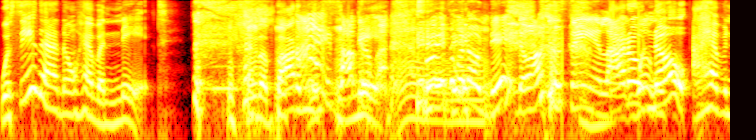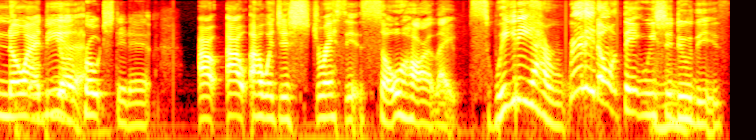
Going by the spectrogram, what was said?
well, seeing that I don't have a net, have a bottomless I ain't talking net. about, I ain't talking about no debt though. I'm just saying, like, I don't would- know. I have no what would be your idea. approach to that. I, I I would just stress it so hard, like, sweetie, I really don't think we should do this.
